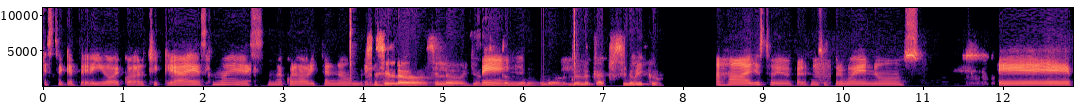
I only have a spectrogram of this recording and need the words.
Este que te digo, Ecuador Chequea es, ¿cómo es? No me acuerdo ahorita el nombre. Sí, sí lo, sí lo, yo, también lo, lo, lo cacho, sí lo ubico. Ajá, ellos también me parecen súper buenos. Eh,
